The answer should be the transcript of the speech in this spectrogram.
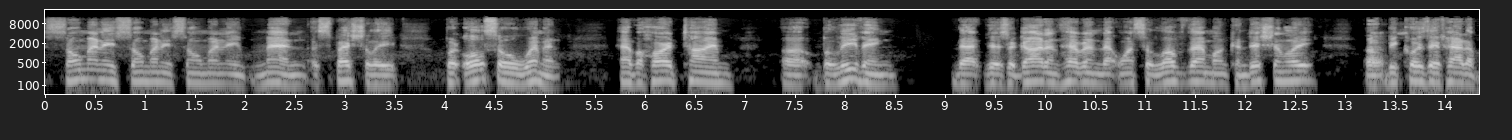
so many, so many, so many men, especially, but also women, have a hard time uh, believing that there's a God in heaven that wants to love them unconditionally uh, Right. because they've had a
